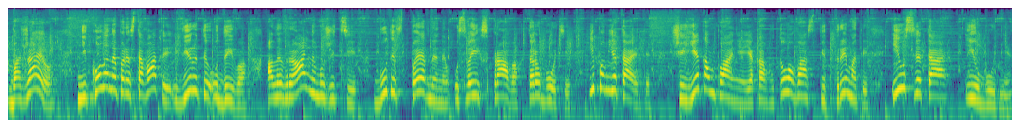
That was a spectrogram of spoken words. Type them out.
Бажаю ніколи не переставати вірити у диво, але в реальному житті бути впевненим у своїх справах та роботі. І пам'ятайте, що є компанія, яка готова вас підтримати і у свята, і у будні.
